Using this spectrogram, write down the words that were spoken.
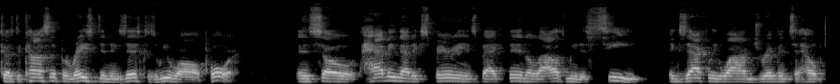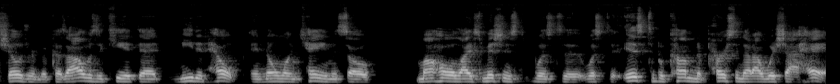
because the concept of race didn't exist because we were all poor. And so having that experience back then allows me to see exactly why I'm driven to help children because I was a kid that needed help and no one came. And so my whole life's mission was to was to is to become the person that I wish I had.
